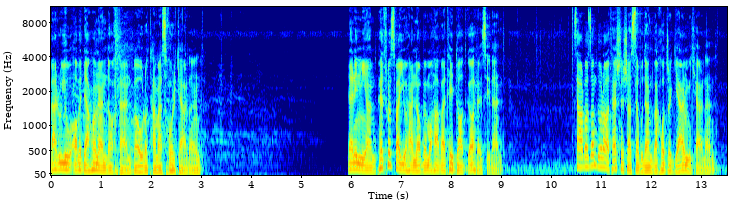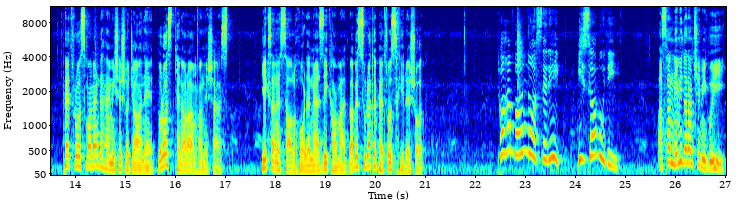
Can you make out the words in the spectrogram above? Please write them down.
و روی او آب دهان انداختند و او را تمسخر کردند. در این میان پتروس و یوحنا به محوطه دادگاه رسیدند. سربازان دور آتش نشسته بودند و خود را گرم می کردند. پتروس مانند همیشه شجاعانه درست کنار آنها نشست. یک زن سال خورده نزدیک آمد و به صورت پتروس خیره شد. تو هم با آن ناصری عیسی بودی اصلا نمی‌دانم چه می‌گویی.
